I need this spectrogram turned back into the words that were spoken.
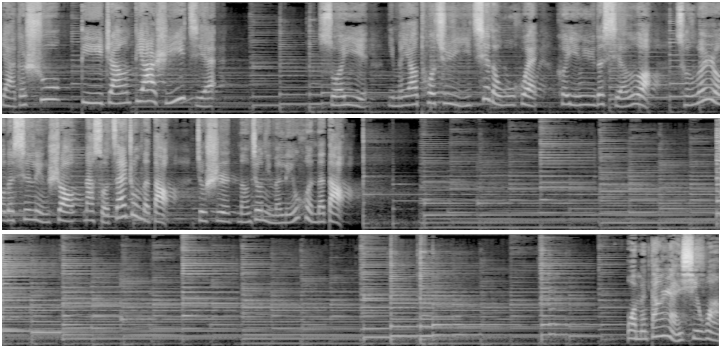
雅各书第一章第二十一节，所以你们要脱去一切的污秽和盈余的邪恶，存温柔的心领受那所栽种的道，就是能救你们灵魂的道。我们当然希望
